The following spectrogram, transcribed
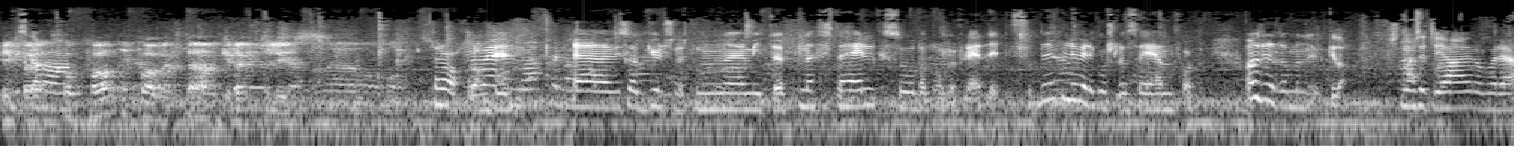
vi skal ha Eh, vi skal ha Gullsnutten eh, meetup neste helg, så da kommer flere dit. Så det blir veldig koselig å se igjen folk allerede om en uke, da. Så nå sitter vi her og bare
